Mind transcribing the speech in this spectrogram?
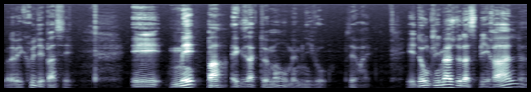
Vous l'avez cru dépasser. Et, mais pas exactement au même niveau, c'est vrai. Et donc l'image de la spirale,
